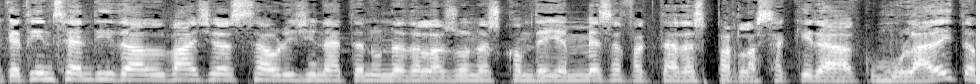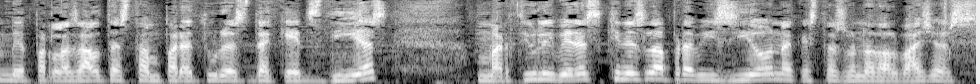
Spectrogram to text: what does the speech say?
Aquest incendi del Bages s'ha originat en una de les zones, com dèiem, més afectades per la sequera acumulada i també per les altes temperatures d'aquests dies. Martí Oliveres, quina és la previsió en aquesta zona del Bages?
